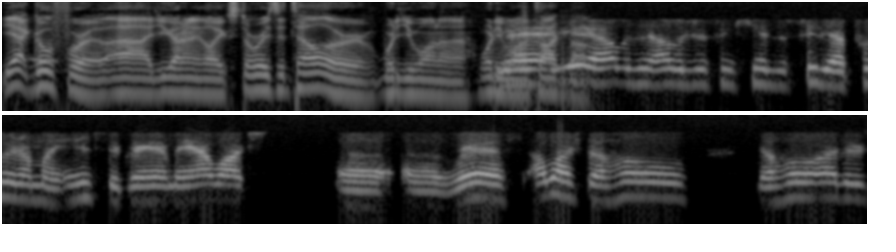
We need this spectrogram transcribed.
Yeah, go for it. Uh, you got any like stories to tell, or what do you want to what do you to talk yeah, about? Yeah, I was I was just in Kansas City. I put it on my Instagram, man. I watched uh, uh ref. I watched the whole the whole other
